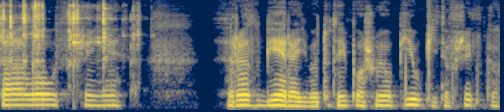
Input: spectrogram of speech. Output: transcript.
całą skrzynię rozbierać, bo tutaj poszły opiłki, to wszystko.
